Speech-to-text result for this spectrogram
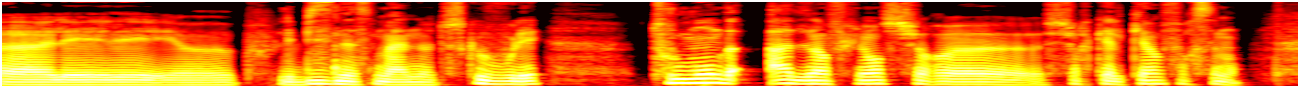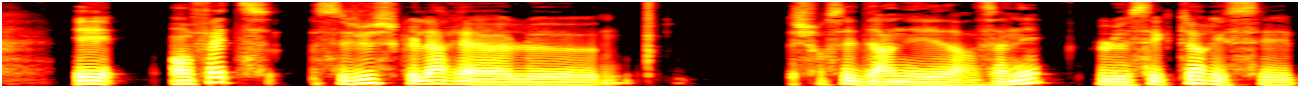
euh, les les, les, businessmen, tout ce que vous voulez. Tout le monde a de l'influence sur sur quelqu'un forcément. Et en fait, c'est juste que là, le sur ces dernières années, le secteur il s'est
